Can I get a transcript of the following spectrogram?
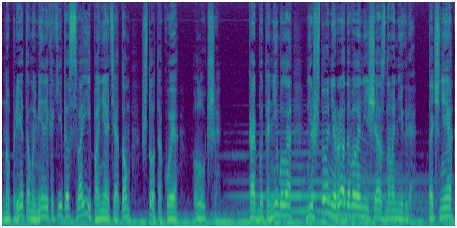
но при этом имели какие-то свои понятия о том, что такое лучше. Как бы то ни было, ничто не радовало несчастного Нигля. Точнее,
